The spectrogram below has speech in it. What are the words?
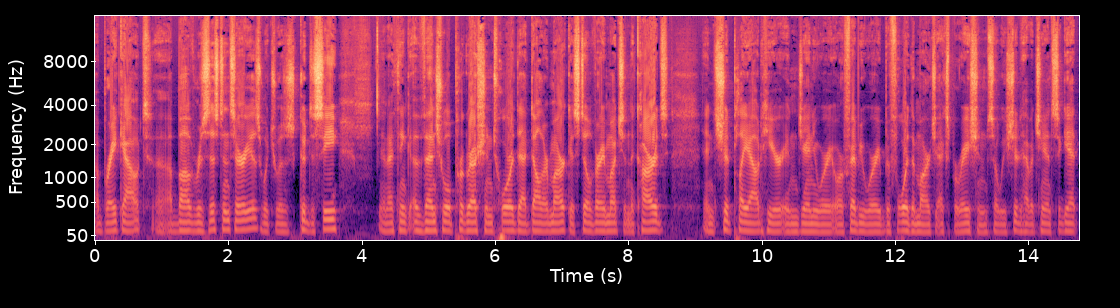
a breakout uh, above resistance areas which was good to see and I think eventual progression toward that dollar mark is still very much in the cards and should play out here in January or February before the March expiration. So we should have a chance to get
